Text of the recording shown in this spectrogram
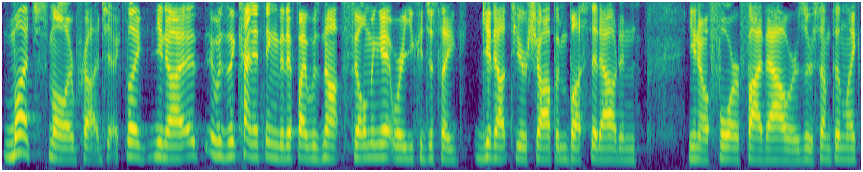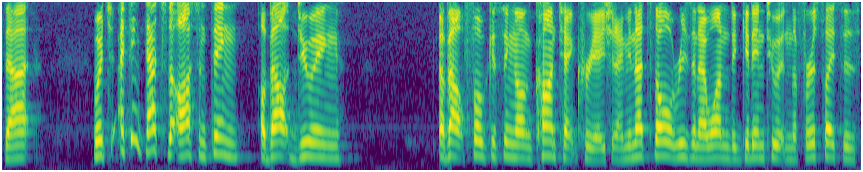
much smaller project. Like, you know, it, it was the kind of thing that if I was not filming it, where you could just like get out to your shop and bust it out in, you know, four or five hours or something like that. Which I think that's the awesome thing about doing, about focusing on content creation. I mean, that's the whole reason I wanted to get into it in the first place is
